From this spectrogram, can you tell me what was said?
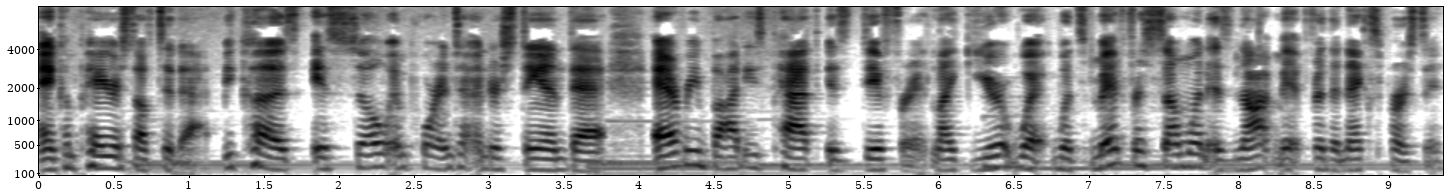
and compare yourself to that because it's so important to understand that everybody's path is different. Like you're what what's meant for someone is not meant for the next person.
